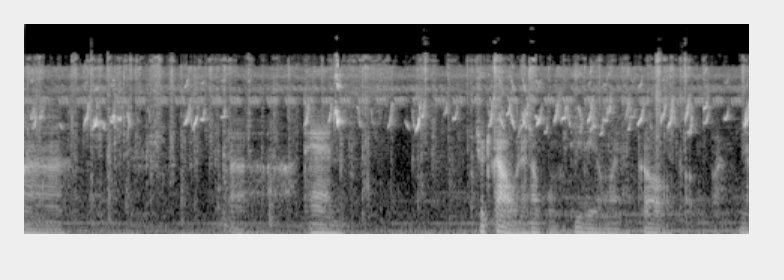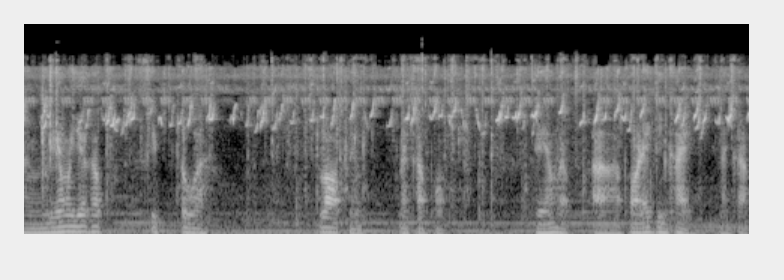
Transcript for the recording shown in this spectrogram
มาอแทนชุดเก่านะครับผมที่เลี้ยงไว้ก็ยังเลี้ยงไว้เยอะครับสิบตัวรอบหนึ่งนะครับผมเลี้ยงแบบอพอได้กินไข่นะครับ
